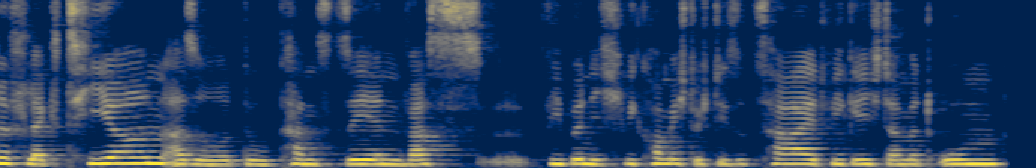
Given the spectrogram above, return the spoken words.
reflektieren, also du kannst sehen, was, wie bin ich, wie komme ich durch diese Zeit, wie gehe ich damit um.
